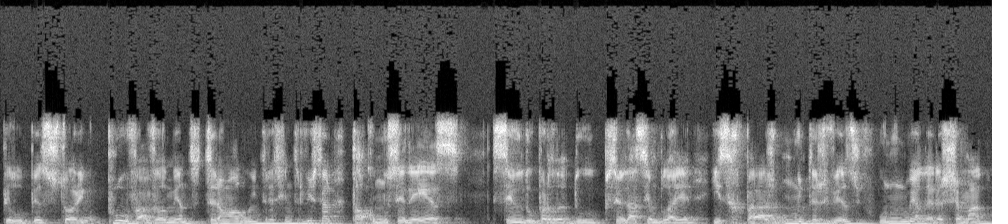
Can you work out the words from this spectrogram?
pelo peso histórico, provavelmente terão algum interesse em entrevistar, tal como o CDS saiu do, do saiu da Assembleia e se reparares muitas vezes o Nuno Melo era chamado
